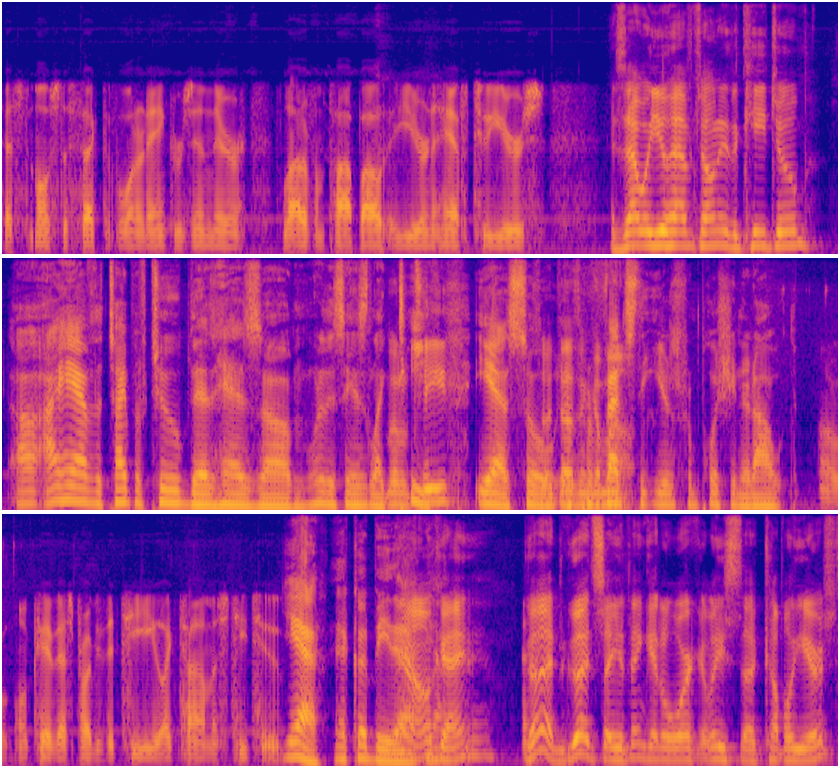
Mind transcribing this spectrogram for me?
that's the most effective one. It anchors in there. A lot of them pop out a year and a half, two years. Is that what you have, Tony? The key tube? Uh, I have the type of tube that has um, what do they say? Is like little teeth. teeth. Yeah, so, So it doesn't come prevents out. the ears from pushing it out. Oh, okay, that's probably the T, like Thomas T tube. Yeah, it could be that. Yeah, okay. Good, good. So you think it'll work at least a couple years?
